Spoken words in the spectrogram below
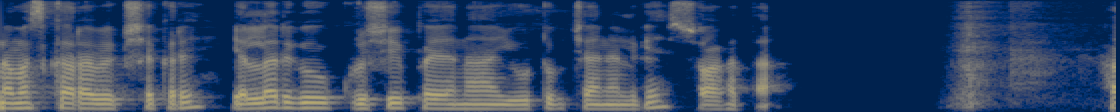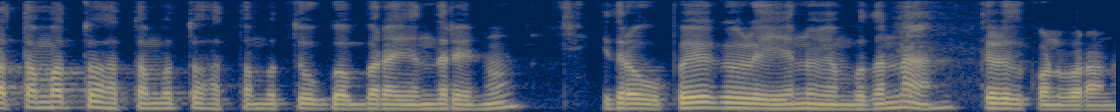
ನಮಸ್ಕಾರ ವೀಕ್ಷಕರೇ, ಎಲ್ಲರಿಗೂ ಕೃಷಿ ಪಯಣ ಯೂಟ್ಯೂಬ್ ಚಾನೆಲ್ಗೆ ಸ್ವಾಗತ. ಹತ್ತೊಂಬತ್ತು ಹತ್ತೊಂಬತ್ತು ಹತ್ತೊಂಬತ್ತು ಗೊಬ್ಬರ ಎಂದರೇನು, ಇದರ ಉಪಯೋಗಗಳು ಏನು ಎಂಬುದನ್ನ ತಿಳಿದುಕೊಂಡು ಬರೋಣ.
